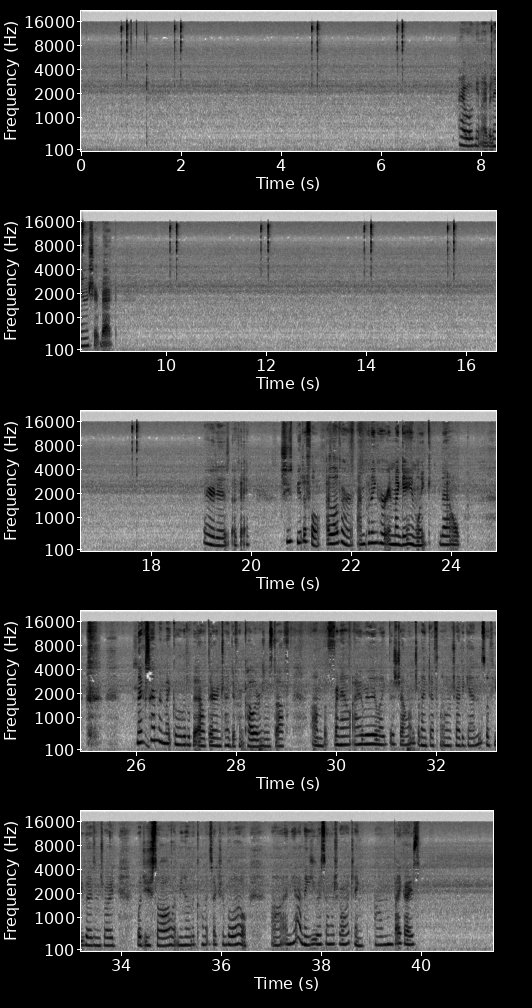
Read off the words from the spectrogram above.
I will get my banana shirt back. There it is. Okay. She's beautiful. I love her. I'm putting her in my game, like, now. Next time I might go a little bit out there and try different colors and stuff. Um, but for now, I really like this challenge, and I definitely want to try it again. So if you guys enjoyed what you saw, let me know in the comment section below. Uh, and yeah, thank you guys so much for watching. Um, bye guys.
